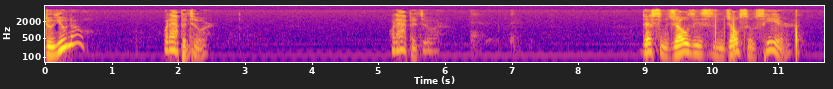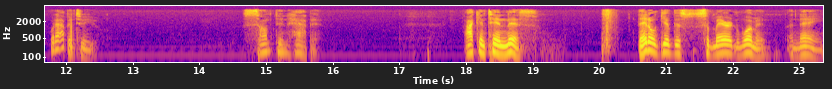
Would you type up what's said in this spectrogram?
Do you know? What happened to her? What happened to her? There's some Josies and Josephs here. What happened to you? something happened. I contend this. They don't give this Samaritan woman a name.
